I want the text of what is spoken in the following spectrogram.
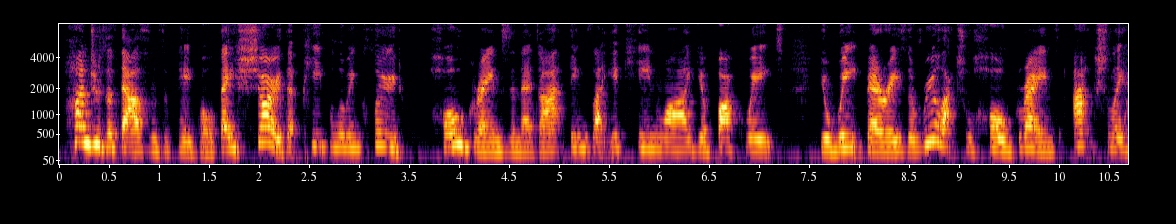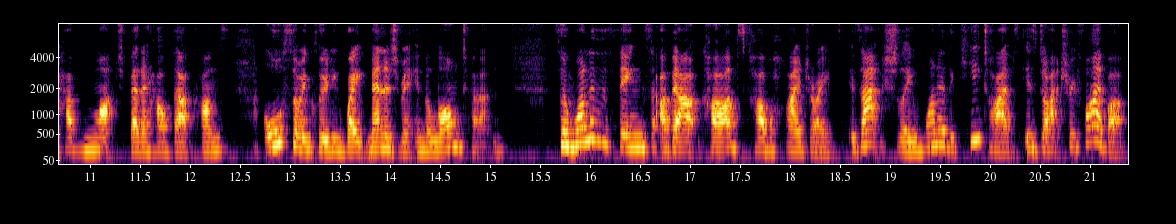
hundreds of thousands of people. They show that people who include whole grains in their diet, things like your quinoa, your buckwheat, your wheat berries, the real actual whole grains, actually have much better health outcomes, also including weight management in the long term. So, one of the things about carbs, carbohydrates, is actually one of the key types is dietary fiber.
